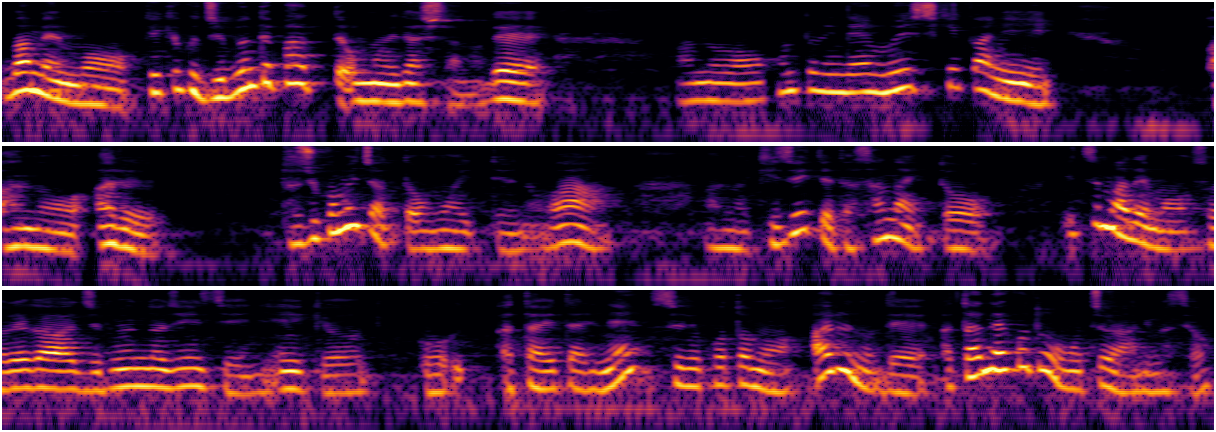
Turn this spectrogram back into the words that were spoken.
場面も結局自分でパッて思い出したので、あの、本当にね、無意識化に、あの、ある、閉じ込めちゃった思いっていうのは、あの、気づいて出さないと、いつまでもそれが自分の人生に影響を与えたりね、することもあるので、与えないことももちろんありますよ。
